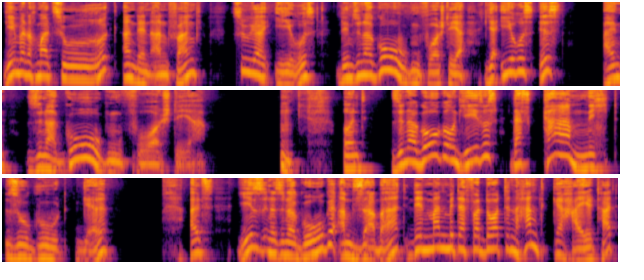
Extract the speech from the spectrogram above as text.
gehen wir noch mal zurück an den Anfang zu Jairus, dem Synagogenvorsteher. Jairus ist ein Synagogenvorsteher. Hm. Und Synagoge und Jesus, das kam nicht so gut, gell? Als Jesus in der Synagoge am Sabbat den Mann mit der verdorrten Hand geheilt hat,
